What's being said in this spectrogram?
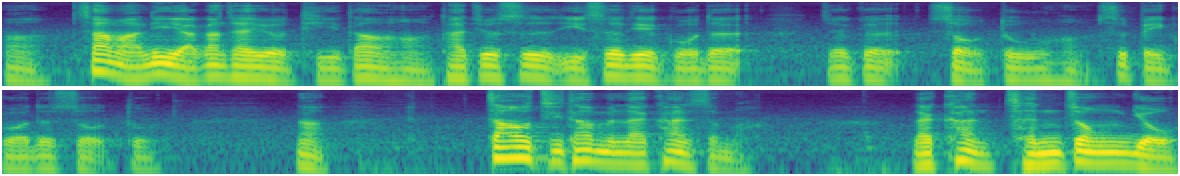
啊，撒玛利亚刚才有提到哈，它就是以色列国的这个首都哈，是北国的首都。那召集他们来看什么？来看城中有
